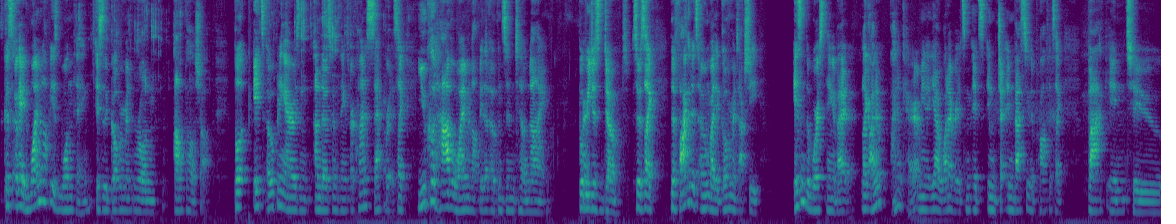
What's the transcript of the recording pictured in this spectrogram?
because okay, Wine Monopoly is one thing. It's a government run alcohol shop. But its opening hours and, and those kind of things are kind of separate. It's like you could have a wine monopoly that opens until nine, but we just don't. So it's like the fact that it's owned by the government actually isn't the worst thing about it. Like I don't, I don't care. I mean, yeah, whatever. It's it's in, investing the profits like back into.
